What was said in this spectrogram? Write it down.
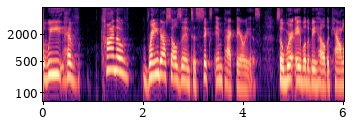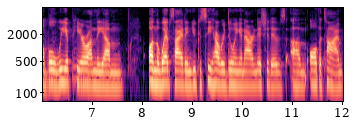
we have kind of reined ourselves into six impact areas. So we're able to be held accountable. Mm-hmm. We appear mm-hmm. on the um, on the website, and you can see how we're doing in our initiatives um, all the time.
